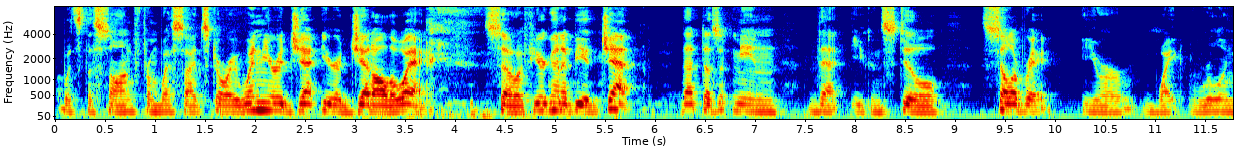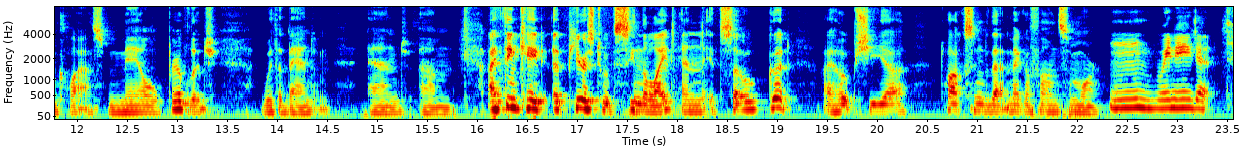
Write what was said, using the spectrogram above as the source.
what's the song from West Side Story? When you're a jet, you're a jet all the way. so if you're going to be a jet, that doesn't mean that you can still celebrate your white ruling class male privilege with abandon. And um, I think Kate appears to have seen the light, and if so, good. I hope she uh, talks into that megaphone some more. Mm, we need it.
